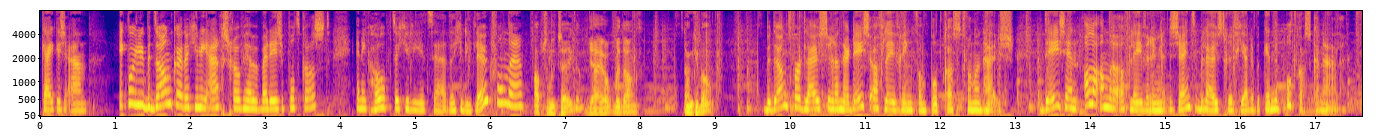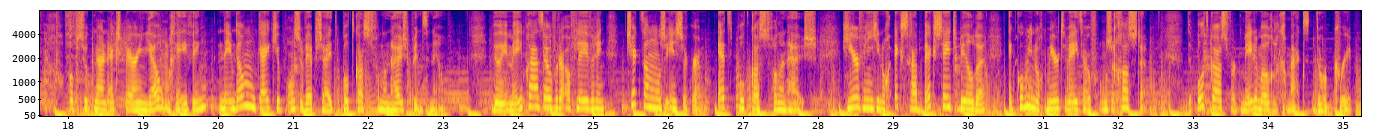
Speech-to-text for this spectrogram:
Kijk eens aan. Ik wil jullie bedanken dat jullie aangeschoven hebben bij deze podcast. En ik hoop dat jullie het, eh, dat jullie het leuk vonden. Absoluut zeker. Jij ook bedankt. Dankjewel. Bedankt voor het luisteren naar deze aflevering van Podcast van een Huis. Deze en alle andere afleveringen zijn te beluisteren via de bekende podcastkanalen. Op zoek naar een expert in jouw omgeving? Neem dan een kijkje op onze website podcastvaneenhuis.nl. Wil je meepraten over de aflevering? Check dan onze Instagram, @podcastvaneenhuis. Hier vind je nog extra backstage beelden en kom je nog meer te weten over onze gasten. De podcast wordt mede mogelijk gemaakt door Crib.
